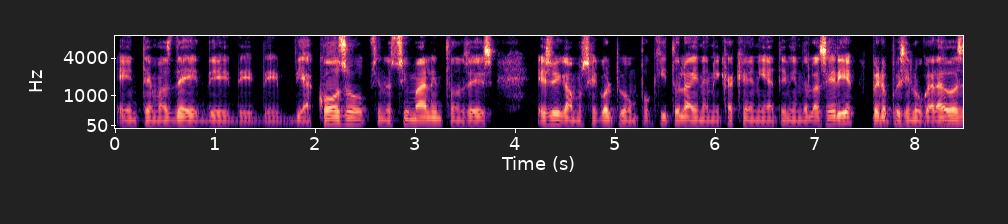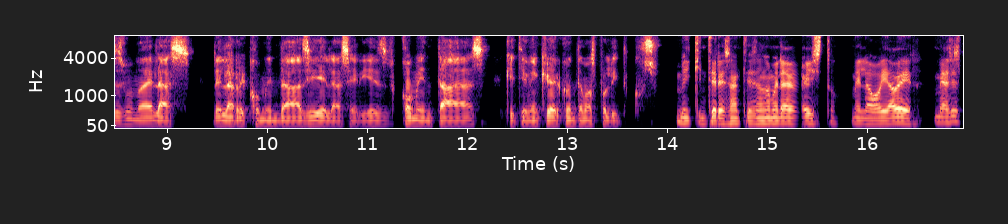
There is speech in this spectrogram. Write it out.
en temas de, de, de, de acoso, si no estoy mal, entonces eso digamos que golpeó un poquito la dinámica que venía teniendo la serie, pero pues sin lugar a dudas es una de las de las recomendadas y de las series comentadas que tienen que ver con temas políticos. Qué interesante, esa no me la he visto, me la voy a ver. Me haces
